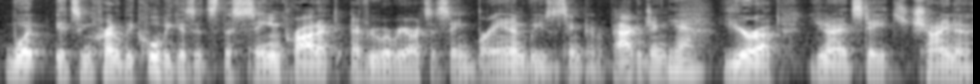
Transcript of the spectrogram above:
what it's incredibly cool because it's the same product everywhere we are. It's the same brand. We use the same type of packaging. Yeah. Europe, United States, China.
